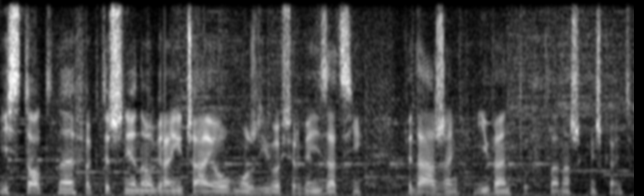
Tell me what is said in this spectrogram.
istotne, faktycznie no, ograniczają możliwość organizacji wydarzeń, eventów dla naszych mieszkańców.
